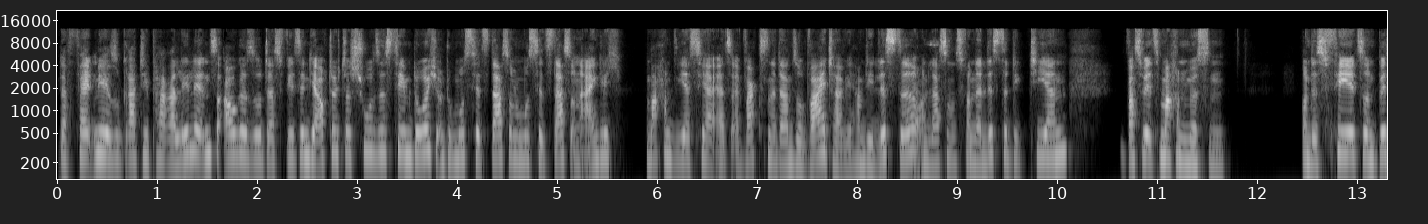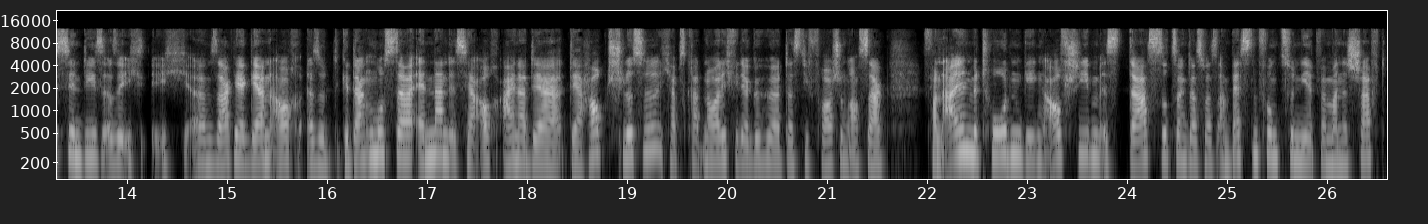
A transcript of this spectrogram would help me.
Da fällt mir so gerade die Parallele ins Auge, so dass wir sind ja auch durch das Schulsystem durch und du musst jetzt das und du musst jetzt das und eigentlich machen wir es ja als Erwachsene dann so weiter. Wir haben die Liste ja. und lassen uns von der Liste diktieren, was wir jetzt machen müssen. Und es fehlt so ein bisschen dies, also ich, ich äh, sage ja gern auch, also Gedankenmuster ändern ist ja auch einer der, der Hauptschlüssel. Ich habe es gerade neulich wieder gehört, dass die Forschung auch sagt, von allen Methoden gegen Aufschieben ist das sozusagen das, was am besten funktioniert, wenn man es schafft,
